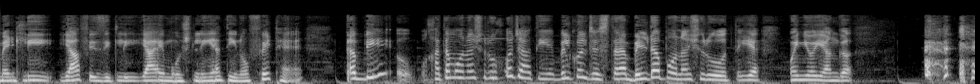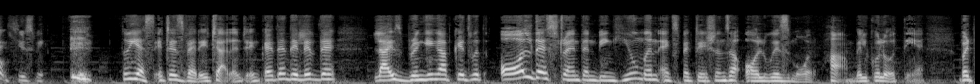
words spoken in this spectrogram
मेंटली या फिजिकली या इमोशनली या तीनों फिट हैं, तब भी खत्म होना शुरू हो जाती है। बिल्कुल जिस तरह बिल्डअप होना शुरू होती है when you younger excuse me तो yes it is very challenging कहते हैं they live their life bringing up kids with all the strength and being human expectations are always more हाँ बिल्कुल होती हैं। बट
